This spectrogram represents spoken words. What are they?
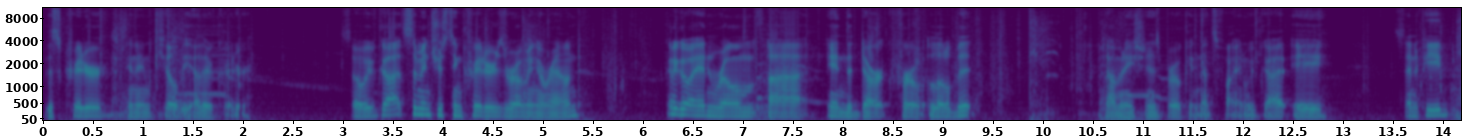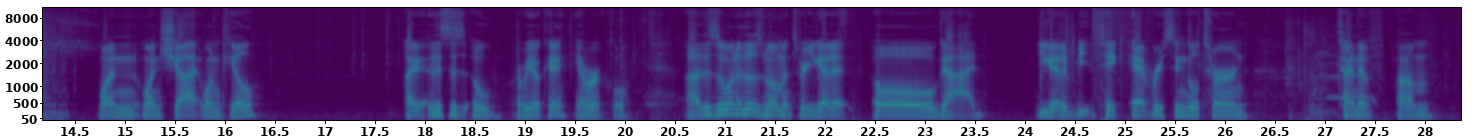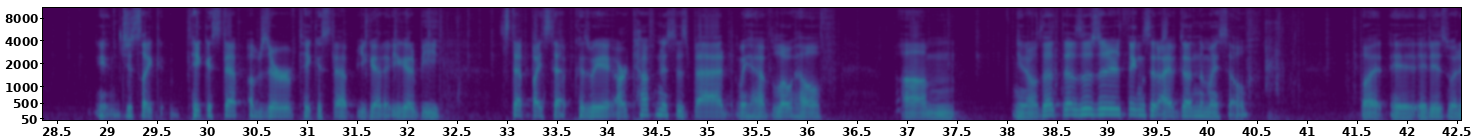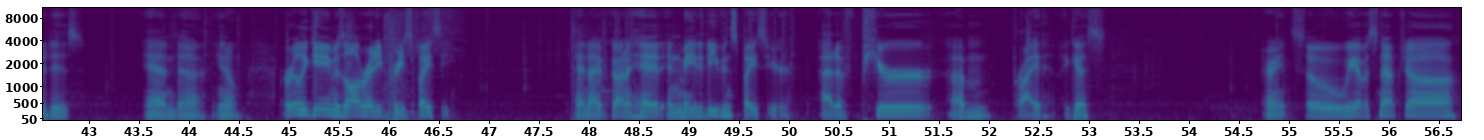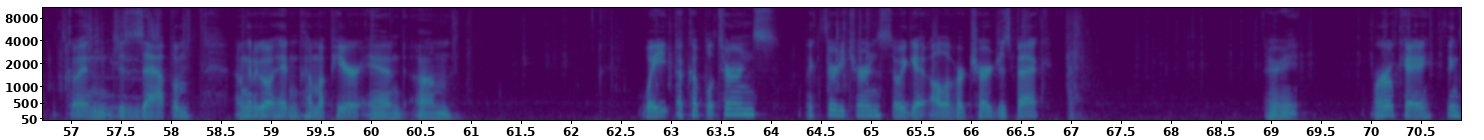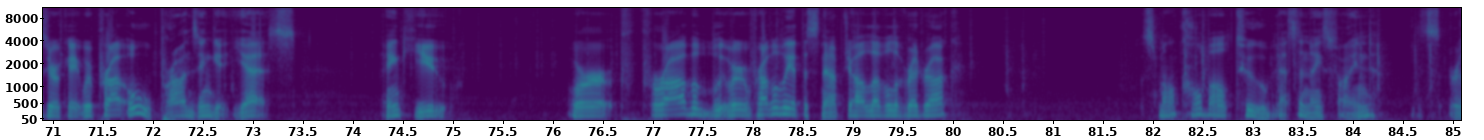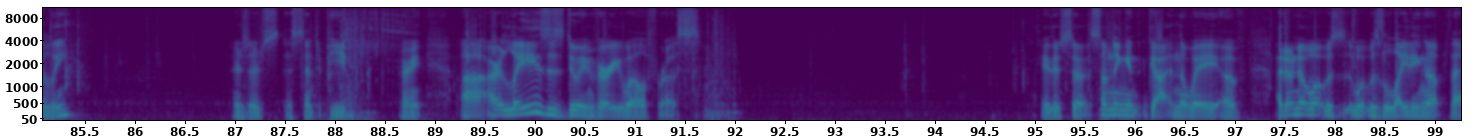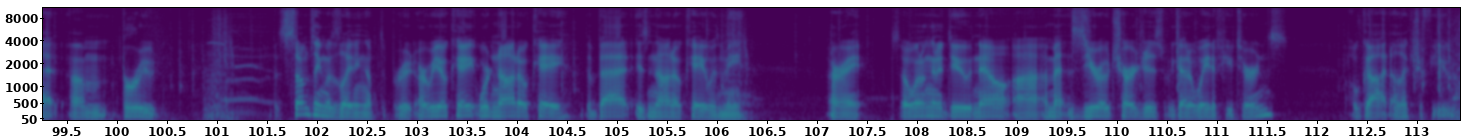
this critter and then kill the other critter. So we've got some interesting critters roaming around. I'm gonna go ahead and roam uh, in the dark for a little bit. Domination is broken, that's fine. We've got a centipede. One one shot, one kill. I this is oh, are we okay? Yeah, we're cool. Uh, this is one of those moments where you gotta oh god. You gotta be take every single turn kind of um just like take a step, observe, take a step. You gotta you gotta be step by step because we our toughness is bad. We have low health. Um, you know that those are things that I've done to myself, but it, it is what it is. And uh, you know, early game is already pretty spicy, and I've gone ahead and made it even spicier out of pure um, pride, I guess. All right, so we have a snapjaw. Let's go ahead and just zap them. I'm gonna go ahead and come up here and um, wait a couple turns, like 30 turns, so we get all of our charges back. All right, we're okay. Things are okay. We're pro. Oh, bronze ingot. Yes, thank you. We're probably we're probably at the snapjaw level of red rock. Small cobalt tube. That's a nice find. It's early. There's our a centipede. All right. Uh, our lase is doing very well for us. Okay, there's uh, something in, got in the way of. I don't know what was what was lighting up that um, brute, but something was lighting up the brute. Are we okay? We're not okay. The bat is not okay with me. All right. So what I'm gonna do now? Uh, I'm at zero charges. We gotta wait a few turns. Oh God, electrofuge.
